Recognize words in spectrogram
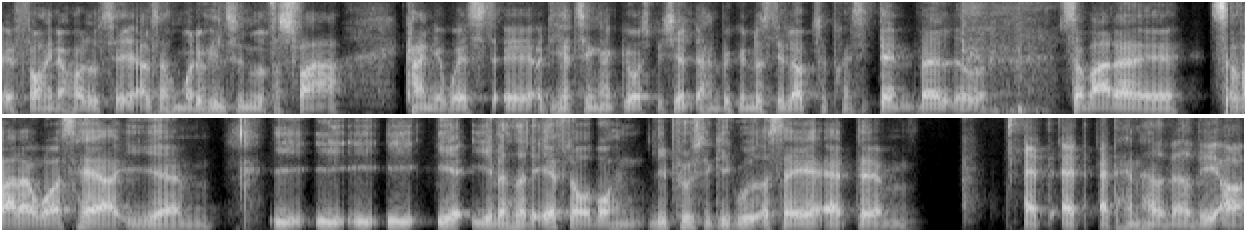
øh, for hende at holde til. Altså hun måtte jo hele tiden ud og forsvare Kanye West øh, og de her ting, han gjorde, specielt da han begyndte at stille op til præsidentvalget. så var der, øh, så var der jo også her i, øh, i, i, i, i, i, hvad hedder det, efteråret, hvor han lige pludselig gik ud og sagde, at, øh, at, at, at han havde været ved at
